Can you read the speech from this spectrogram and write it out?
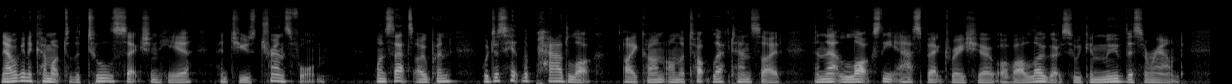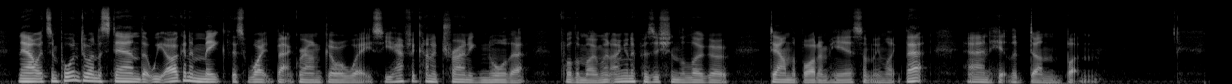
Now we're going to come up to the tools section here and choose transform. Once that's open, we'll just hit the padlock icon on the top left hand side and that locks the aspect ratio of our logo so we can move this around. Now it's important to understand that we are going to make this white background go away so you have to kind of try and ignore that for the moment. I'm going to position the logo down the bottom here something like that and hit the done button.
